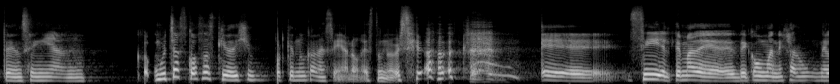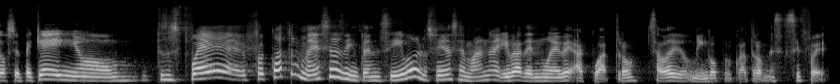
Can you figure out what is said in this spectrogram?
te enseñan muchas cosas que yo dije, ¿por qué nunca me enseñaron esta universidad? Eh, sí, el tema de, cómo manejar un negocio pequeño. Entonces fue, fue cuatro meses de intensivo, los fines de semana iba de nueve a cuatro, sábado y domingo por cuatro meses, sí fue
